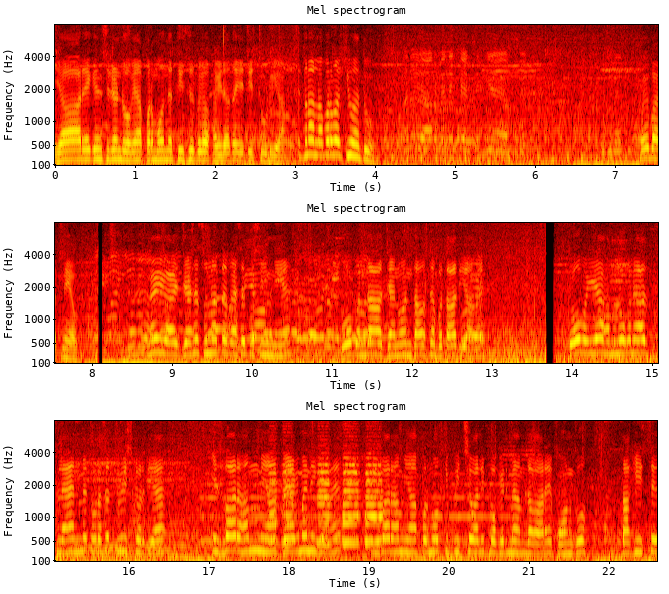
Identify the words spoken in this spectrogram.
यार एक इंसिडेंट हो गया। प्रमोद ने तीस रुपये का खरीदा था ये चीज़ टूट गया। इतना लापरवाह क्यों है तू? अरे यार मैंने कैंसिल किया है आपसे। कोई बात नहीं अब। नहीं भाई जैसे सुना था वैसे कुछ सीन नहीं है। वो बंदा जेनवन था, उसने बता दिया हमें। तो भैया, हम लोगों ने आज प्लान में थोड़ा सा ट्विस्ट कर दिया है। इस बार हम यहाँ बैग में नहीं कर रहे हैं। इस बार हम यहाँ प्रमोद के पीछे वाली पॉकेट में हम लगा रहे हैं फ़ोन को, ताकि इससे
